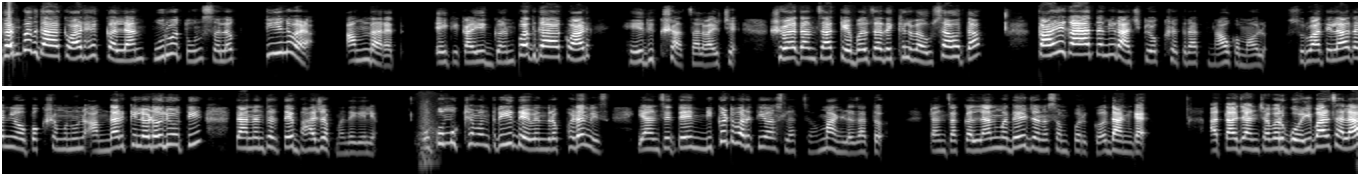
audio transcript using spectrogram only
गणपत गायकवाड हे कल्याण पूर्वतून सलग तीन वेळा आमदार आहेत. एकेकाळी गणपत गायकवाड हे रिक्षा चालवायचे. शिवाय त्यांचा केबलचा देखील व्यवसाय होता. काही काळात त्यांनी राजकीय क्षेत्रात नाव कमावलं. सुरुवातीला त्यांनी अपक्ष म्हणून आमदारकी लढवली होती. त्यानंतर ते भाजपमध्ये गेले. उपमुख्यमंत्री देवेंद्र फडणवीस यांचे ते निकटवर्तीय असल्याचं मानलं जातं. त्यांचा कल्याणमध्ये जनसंपर्क दांडगा आहे आता ज्यांच्यावर गोळीबार झाला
